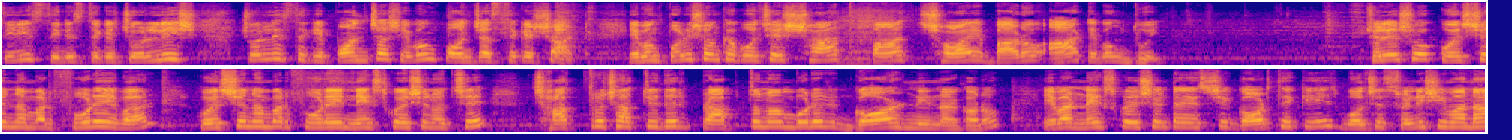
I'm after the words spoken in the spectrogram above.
তিরিশ তিরিশ থেকে চল্লিশ চল্লিশ থেকে পঞ্চাশ এবং পঞ্চাশ থেকে ষাট। এবং পরিসংখ্যা বলছে সাত, পাঁচ, ছয়, বারো, আট এবং দুই। চলে এসো কোয়েশ্চেন নাম্বার ফোরে এবার। কোয়েশ্চেন নাম্বার ফোরে নেক্সট কোয়েশ্চেন হচ্ছে, ছাত্রছাত্রীদের প্রাপ্ত নম্বরের গড় নির্ণয় করো। এবার নেক্সট কোয়েশ্চেনটা এসছে গড় থেকে, বলছে শ্রেণি সীমানা,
